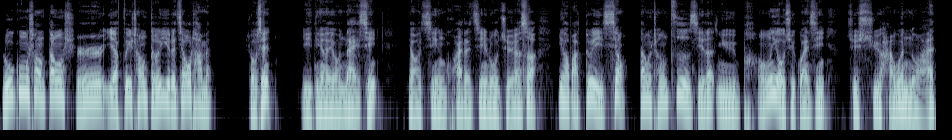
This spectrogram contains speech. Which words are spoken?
卢工上当时也非常得意的教他们：首先一定要有耐心，要尽快的进入角色，要把对象当成自己的女朋友去关心，去嘘寒问暖，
